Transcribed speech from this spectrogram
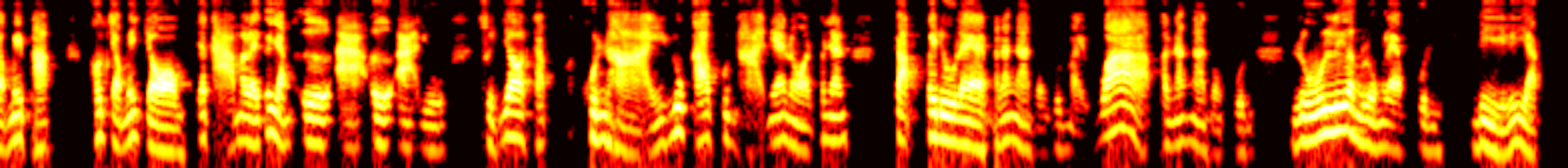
จะไม่พัก เขาจะไม่จอง จะถามอะไรก็ยังเอออาเอออาอยู่ สุดยอดครับ คุณหายลูกค้าคุณหายแน่นอน เพราะฉะนั้นกลับไปดูแลพนักงานของคุณใหม่ว่าพนักงานของคุณ รู้เรื่องโรงแรมคุณดีหรือยัง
